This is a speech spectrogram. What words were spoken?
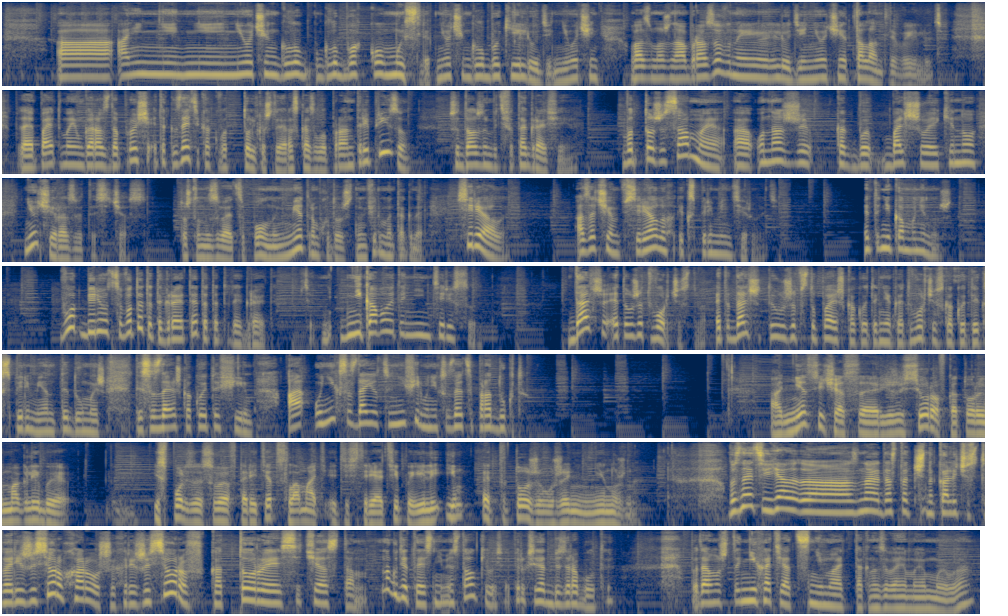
а, они не, не, не очень глуб, глубоко мыслят, не очень глубокие люди, не очень, возможно, образованные люди, не очень талантливые люди. Поэтому им гораздо проще. Это, знаете, как вот только что я рассказывала про антрепризу, что должны быть фотографии. Вот то же самое, а, у нас же как бы большое кино не очень развито сейчас. То, что называется полным метром, художественным фильмом и так далее. Сериалы. А зачем в сериалах экспериментировать? Это никому не нужно. Вот берется, вот этот играет, этот, этот играет. Все. Никого это не интересует. Дальше это уже творчество. Это дальше ты уже вступаешь в какое-то некое творчество, какой-то эксперимент, ты думаешь, ты создаешь какой-то фильм. А у них создается не фильм, у них создается продукт. А нет сейчас э, режиссеров, которые могли бы, используя свой авторитет, сломать эти стереотипы, или им это тоже уже не нужно? Вы знаете, я э, знаю достаточно количество режиссеров, хороших режиссеров, которые сейчас там, ну где-то я с ними сталкиваюсь, во-первых, сидят без работы, потому что не хотят снимать так называемое мыло,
